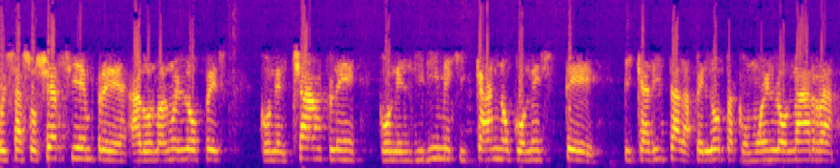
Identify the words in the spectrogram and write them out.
Pues asociar siempre a don Manuel López con el chanfle, con el dirí mexicano, con este picadita a la pelota como él lo narra,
